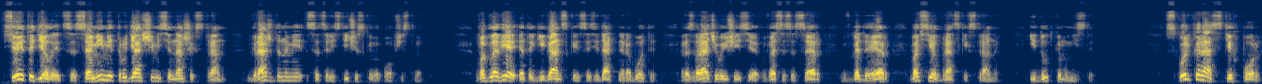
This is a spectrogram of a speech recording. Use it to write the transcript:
Все это делается самими трудящимися наших стран, гражданами социалистического общества. Во главе этой гигантской созидательной работы, разворачивающейся в СССР, в ГДР, во всех братских странах, идут коммунисты. Сколько раз с тех пор,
